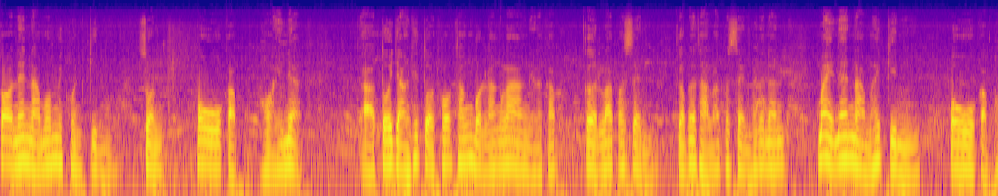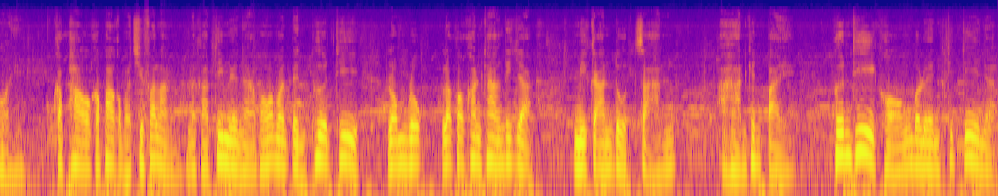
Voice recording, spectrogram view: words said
ก็แนะนำว่าไม่ควรกิน ส่วนปูกับหอยเนี่ยตัวอย่างที่ตรวจพบทั้งบนล่างๆเนี่ยนะครับเกิน 100%เกินมาตรฐาน 100%เพราะฉะนั้นไม่แนะนำให้กินปูกับหอยกะเพรากะเพรากับผักชีฝรั่งนะครับที่มีปัญหาเพราะว่ามันเป็นพืชที่ล้มลุก แล้วก็ค่อนข้างที่จะมีการดูดสารอาหารขึ้นไป พื้นที่ของบริเวณทิตตี้เนี่ย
